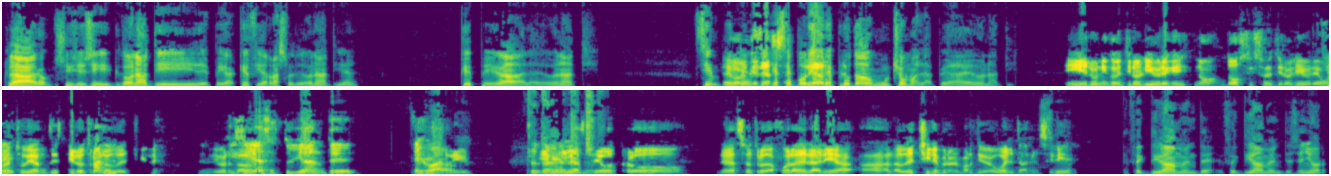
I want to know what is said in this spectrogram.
Claro, sí, sí, sí. Donati de pegar. Qué fierrazo el de Donati, ¿eh? Qué pegada la de Donati. Siempre pensé que, se podría haber explotado mucho más la pegada de Donati. Y el único de tiro libre que no, dos hizo de tiro libre, uno estudiante y el otro al lado de Chile, en Y si le hace estudiante, es barrio. Yo también le hace otro, le hace otro de afuera del área a la de Chile, pero en el partido de vuelta, en el Cine. efectivamente, efectivamente, señor.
